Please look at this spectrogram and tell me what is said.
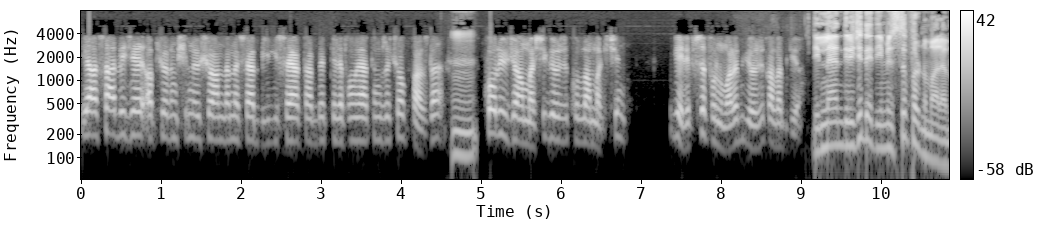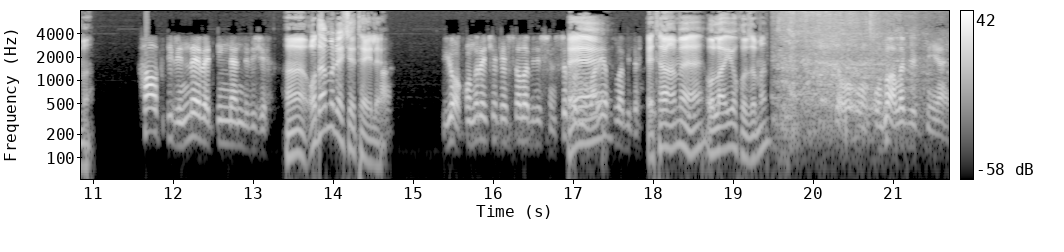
Ya sadece atıyorum şimdi şu anda mesela bilgisayar, tablet, telefon hayatımızda çok fazla. Hı. Koruyucu amaçlı gözlük kullanmak için gelip sıfır numara bir gözlük alabiliyor. Dinlendirici dediğimiz sıfır numara mı? Halk dilinde evet dinlendirici. Ha, o da mı reçeteyle? Yok onu reçetesi alabilirsin. Sıfır Ee? numara yapılabilir. E tamam he, olay yok o zaman. Ya, o- onu alabilirsin yani.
